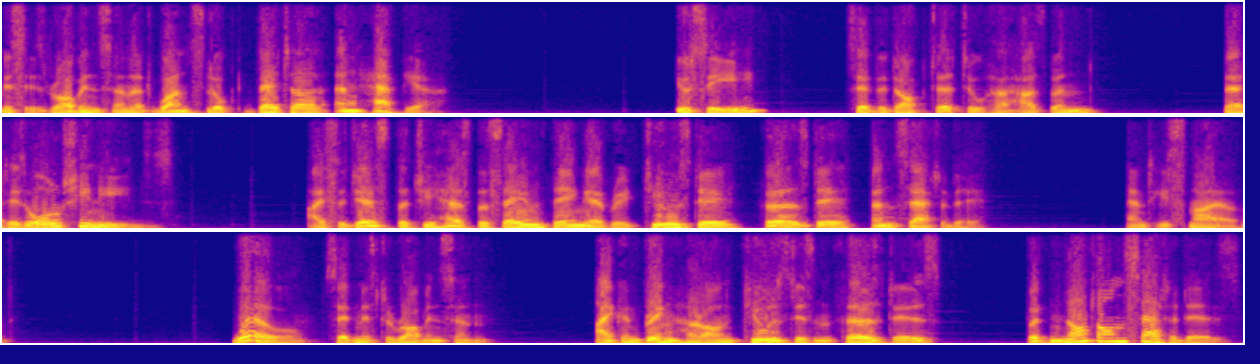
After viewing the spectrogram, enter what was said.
Mrs. Robinson at once looked better and happier. You see, said the doctor to her husband, that is all she needs. I suggest that she has the same thing every Tuesday, Thursday, and Saturday. And he smiled. Well, said Mr. Robinson, I can bring her on Tuesdays and Thursdays, but not on Saturdays,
